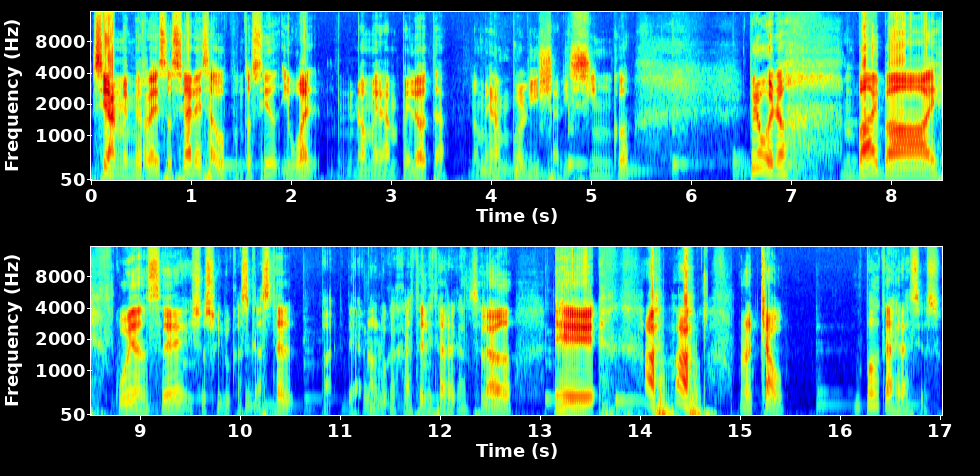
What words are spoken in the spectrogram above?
Síganme en mis redes sociales, agus.sid. Igual no me dan pelota no me dan bolilla ni cinco. Pero bueno, bye bye. Cuídense. Yo soy Lucas Castel. No, Lucas Castel está recancelado. Eh, bueno, chao. Un podcast gracioso.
